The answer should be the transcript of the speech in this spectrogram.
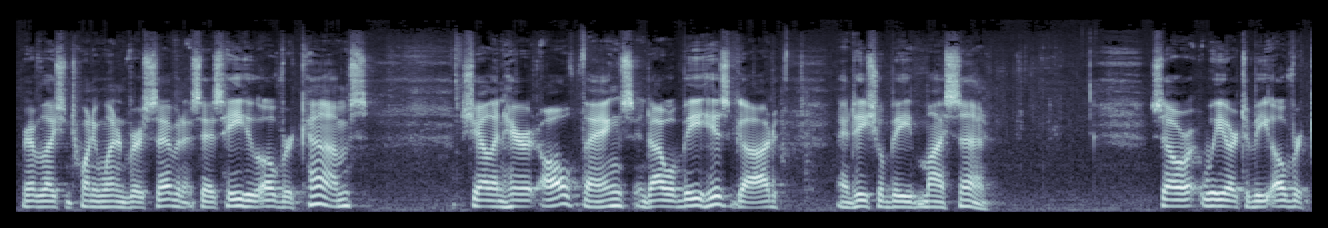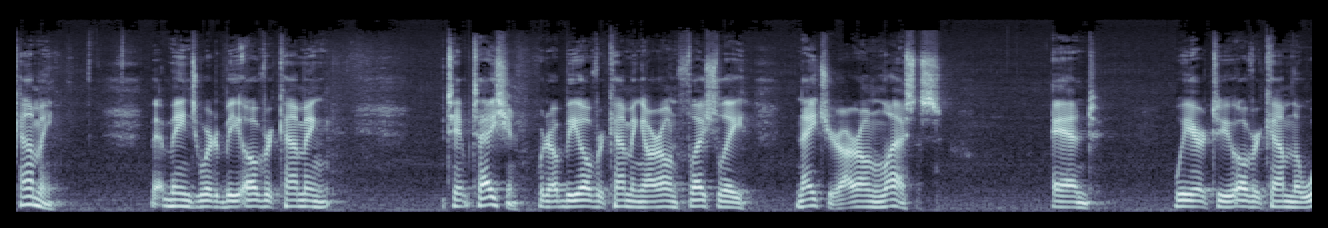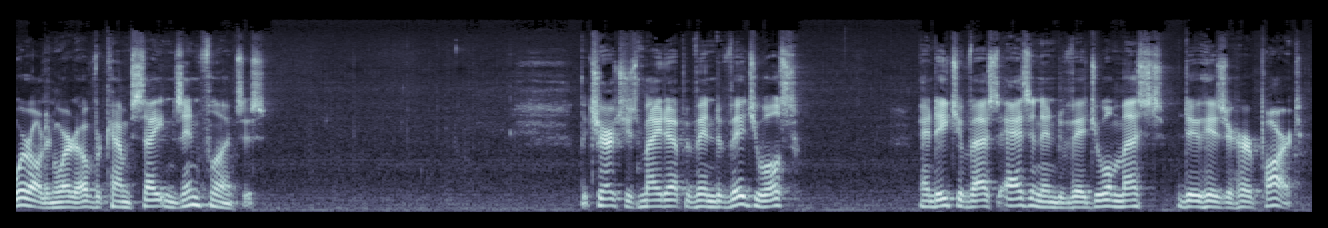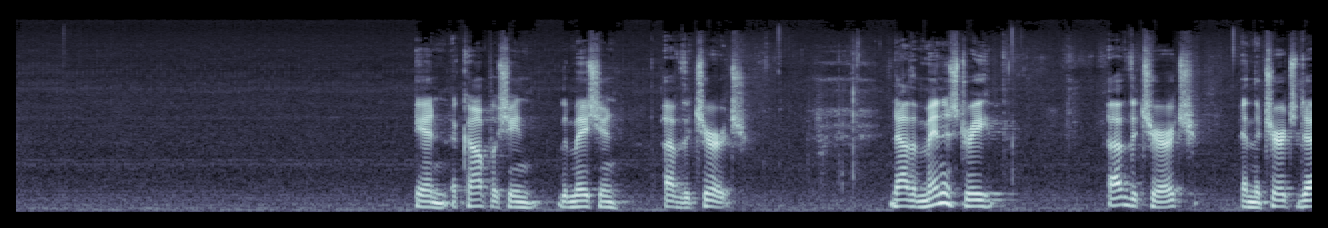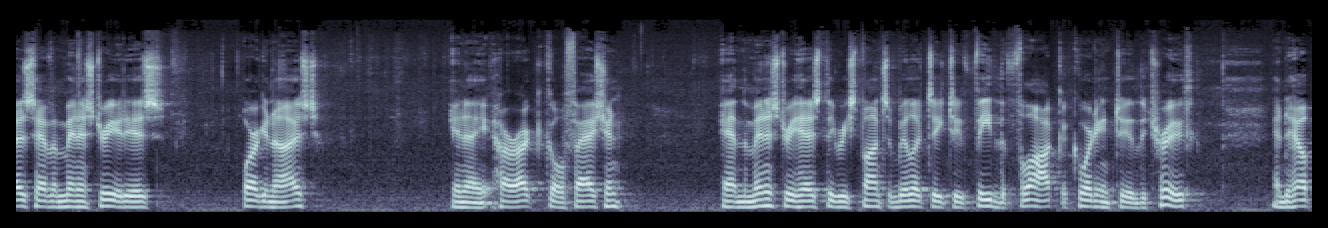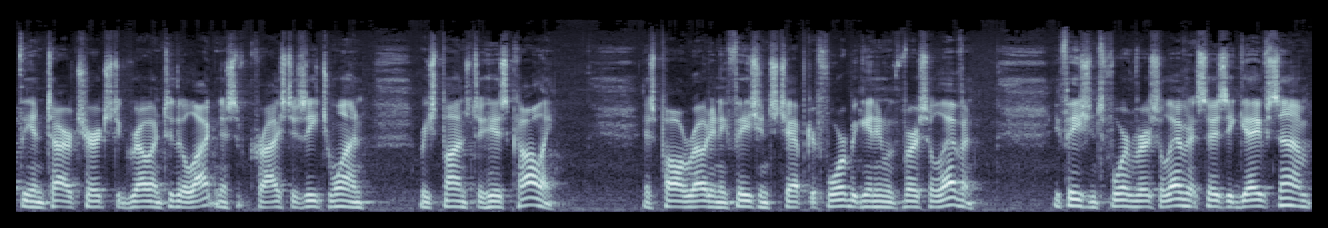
Revelation 21 and verse 7, it says, He who overcomes shall inherit all things, and I will be his God, and he shall be my son. So we are to be overcoming. That means we're to be overcoming temptation. We're to be overcoming our own fleshly nature, our own lusts. And we are to overcome the world and we're to overcome Satan's influences. The church is made up of individuals, and each of us as an individual must do his or her part in accomplishing the mission of the church. Now, the ministry of the church, and the church does have a ministry, it is organized in a hierarchical fashion. And the ministry has the responsibility to feed the flock according to the truth and to help the entire church to grow into the likeness of Christ as each one responds to his calling. As Paul wrote in Ephesians chapter 4, beginning with verse 11. Ephesians 4 and verse 11, it says, He gave some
